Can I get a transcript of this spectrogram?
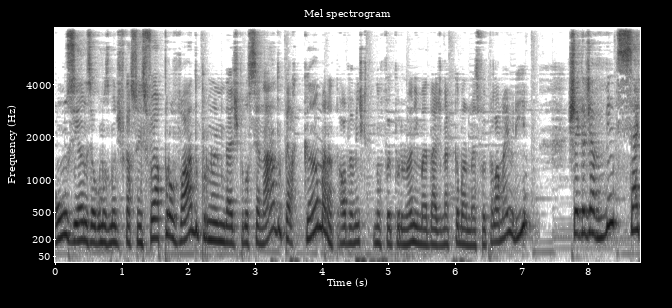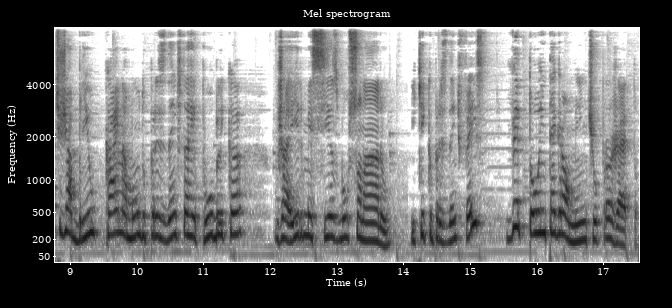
11 anos e algumas modificações, foi aprovado por unanimidade pelo Senado, pela Câmara, obviamente não foi por unanimidade na Câmara, mas foi pela maioria. Chega dia 27 de abril, cai na mão do presidente da República, Jair Messias Bolsonaro. E o que, que o presidente fez? Vetou integralmente o projeto.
